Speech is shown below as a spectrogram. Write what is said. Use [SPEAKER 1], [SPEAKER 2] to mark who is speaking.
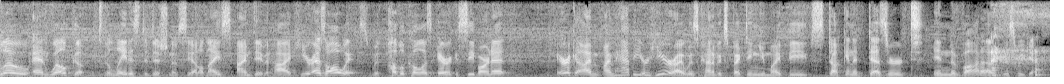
[SPEAKER 1] Hello and welcome to the latest edition of Seattle Nice. I'm David Hyde, here as always with Publicola's Erica C. Barnett. Erica, I'm, I'm happy you're here. I was kind of expecting you might be stuck in a desert in Nevada this weekend.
